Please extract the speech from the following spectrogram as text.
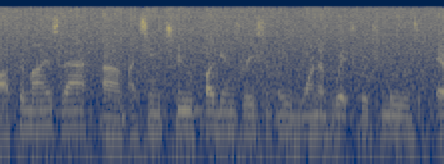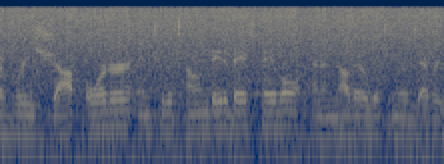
optimize that. Um, I've seen two plugins recently, one of which which moves every shop order into its own database table, and another which moves every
